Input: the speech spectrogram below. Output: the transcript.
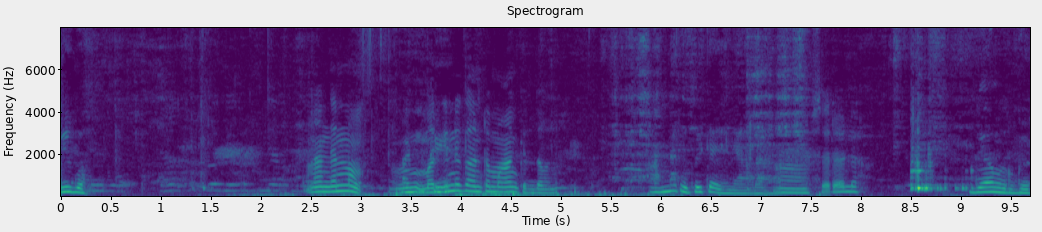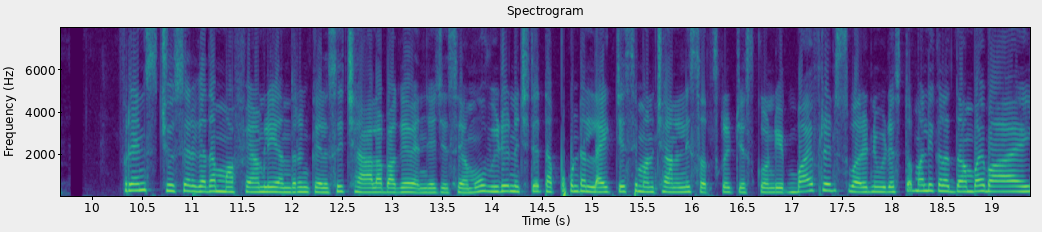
ఇగో నేను తిన్నాం. మరిగిన కంటే మాకు ఇద్దామని? ఆ, సరేలే. ఫ్రెండ్స్ చూశారు కదా మా ఫ్యామిలీ అందరం కలిసి చాలా బాగా ఎంజాయ్ చేసాము. వీడియో నచ్చితే తప్పకుండా లైక్ చేసి మన ఛానల్ని సబ్స్క్రైబ్ చేసుకోండి. బాయ్ ఫ్రెండ్స్ మరిన్ని వీడియోస్తో మళ్ళీ కలుద్దాం. బాయ్ బాయ్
